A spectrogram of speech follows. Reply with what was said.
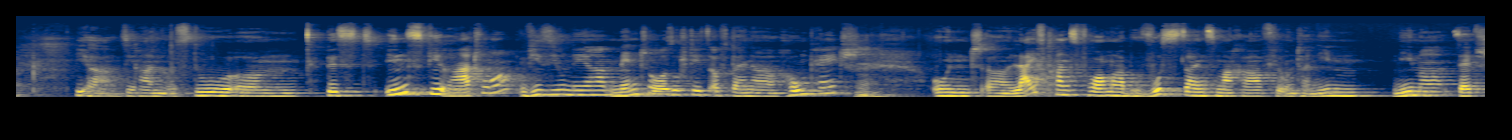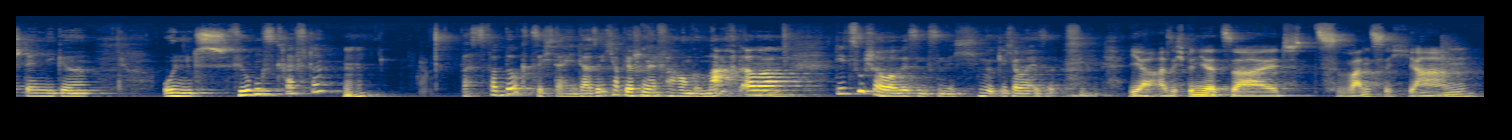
Ja, Siranus, du ähm, bist Inspirator, Visionär, Mentor, so steht es auf deiner Homepage. Mhm. Und äh, Live-Transformer, Bewusstseinsmacher für Unternehmer, Selbstständige und Führungskräfte. Mhm. Was verbirgt sich dahinter? Also ich habe ja schon Erfahrung gemacht, aber... Mhm die Zuschauer wissen es nicht, möglicherweise. Ja, also ich bin jetzt seit 20 Jahren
